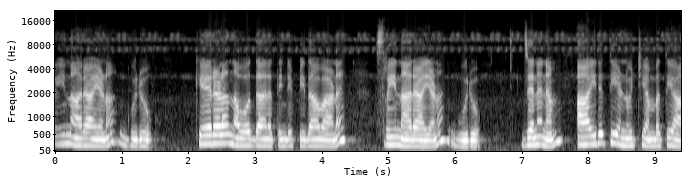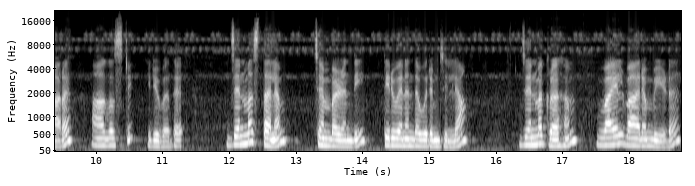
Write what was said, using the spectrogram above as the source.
ശ്രീനാരായണ ഗുരു. കേരള നവോത്ഥാനത്തിന്റെ പിതാവാണ് ശ്രീനാരായണ ഗുരു. ജനനം ആയിരത്തി എണ്ണൂറ്റി അമ്പത്തി ആറ് ആഗസ്റ്റ് ഇരുപത്. ജന്മസ്ഥലം ചെമ്പഴന്തി തിരുവനന്തപുരം ജില്ല. ജന്മഗ്രഹം വയൽവാരം വീട്.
